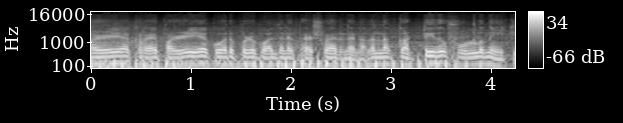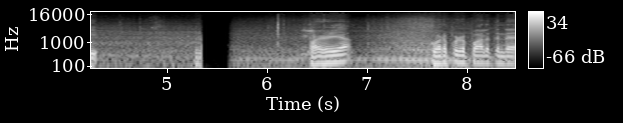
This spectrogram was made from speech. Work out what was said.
പഴയ ക്രേ പഴയ കോരപ്പുഴ പാലത്തിന്റെ ക്രാഷ് വയറുണ്ടായിരുന്നു അതെല്ലാം കട്ട് ചെയ്ത് ഫുള്ള് നീക്കി. പഴയ കോരപ്പുഴ പാലത്തിന്റെ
